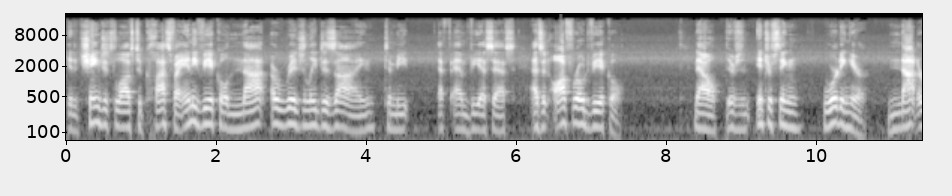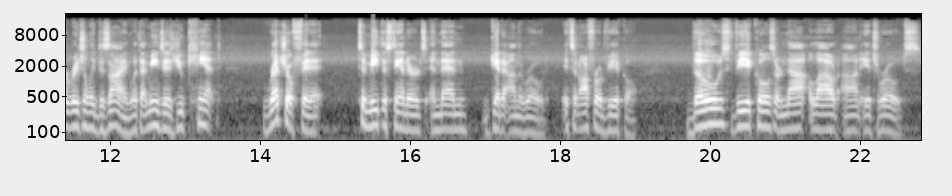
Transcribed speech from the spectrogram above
it changed its laws to classify any vehicle not originally designed to meet FMVSS as an off road vehicle. Now, there's an interesting wording here not originally designed. What that means is you can't retrofit it to meet the standards and then get it on the road. It's an off road vehicle. Those vehicles are not allowed on its roads.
